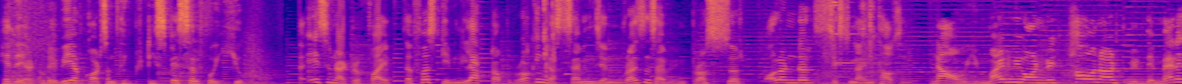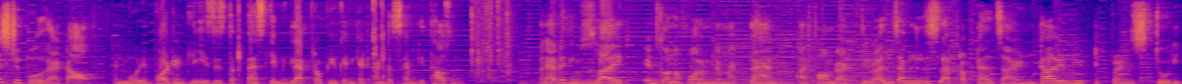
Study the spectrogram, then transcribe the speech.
Hey there, today we have got something pretty special for you. The Acer Nitro 5, the first gaming laptop rocking a 7th gen Ryzen 7 processor all under 69,000. Now you might be wondering how on earth did they manage to pull that off? And more importantly, is this the best gaming laptop you can get under 70,000? When everything was like, it's gonna fall under my plan, I found out the Ryzen 7 in this laptop tells an entirely different story.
